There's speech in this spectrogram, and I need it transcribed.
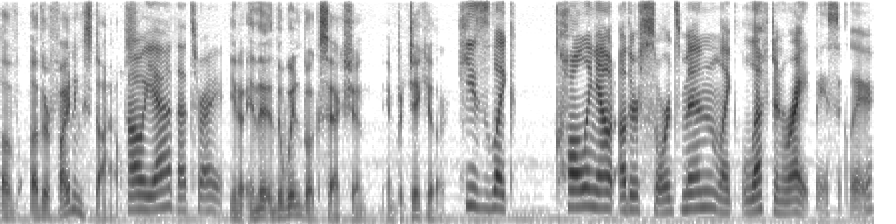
of other fighting styles. Oh yeah, that's right. You know, in the the Wind Book section in particular. He's like calling out other swordsmen like left and right basically.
